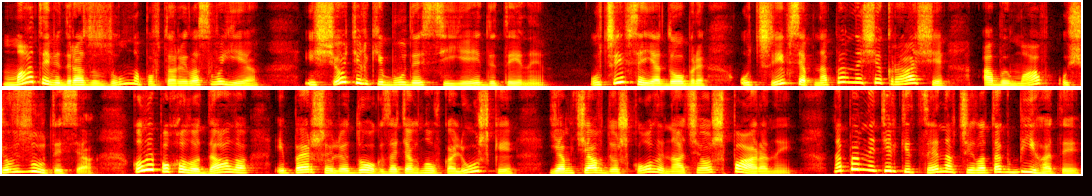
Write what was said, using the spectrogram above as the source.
мати відразу зумно повторила своє. І що тільки буде з цієї дитини? Учився я добре, учився б, напевне, ще краще, аби мав у що взутися. Коли похолодало і перший льодок затягнув калюшки, я мчав до школи, наче ошпараний. Напевне, тільки це навчила так бігати,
